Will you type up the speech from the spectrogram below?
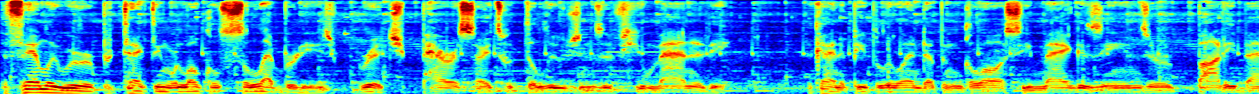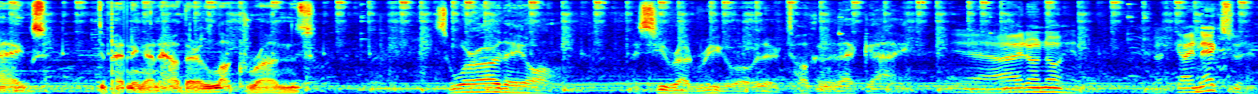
The family we were protecting were local celebrities, rich parasites with delusions of humanity. The kind of people who end up in glossy magazines or body bags, depending on how their luck runs. So where are they all? I see Rodrigo over there talking to that guy. Yeah, I don't know him. That guy next to him.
